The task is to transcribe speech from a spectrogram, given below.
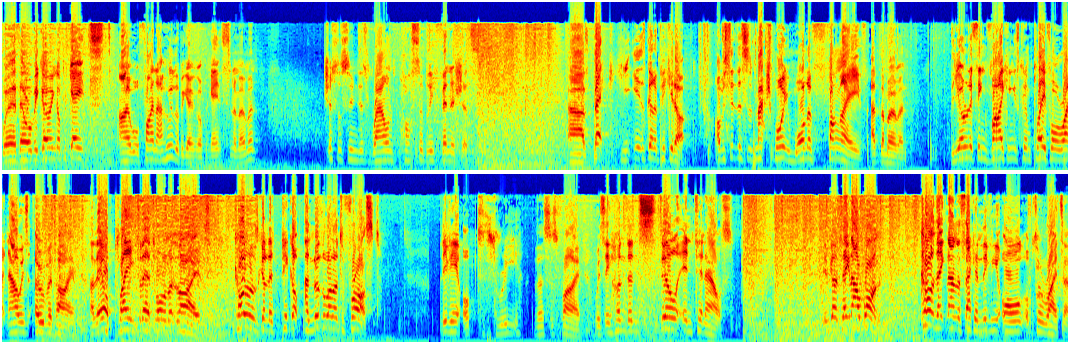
Where they'll be going up against, I will find out who they'll be going up against in a moment. Just as soon as this round possibly finishes. As Beck, he is going to pick it up. Obviously, this is match point one of five at the moment. The only thing Vikings can play for right now is overtime, and they are playing for their tournament lives. Connor's going to pick up another one onto Frost, leaving it up to 3 versus 5, with the Hunden still in Tin House. He's going to take down one, can't take down the second, leaving it all up to Reiter.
